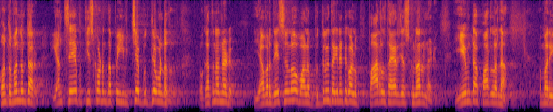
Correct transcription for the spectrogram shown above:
కొంతమంది ఉంటారు ఎంతసేపు తీసుకోవడం తప్ప ఇవి ఇచ్చే బుద్ధి ఉండదు. ఒక అతను అన్నాడు ఎవరి దేశంలో వాళ్ళ బుద్ధులకు తగినట్టుగా వాళ్ళు పారలు తయారు చేసుకున్నారు అన్నాడు ఏమిటా పారలు అన్నా మరి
